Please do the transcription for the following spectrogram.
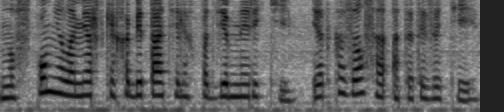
но вспомнил о мерзких обитателях подземной реки и отказался от этой затеи.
